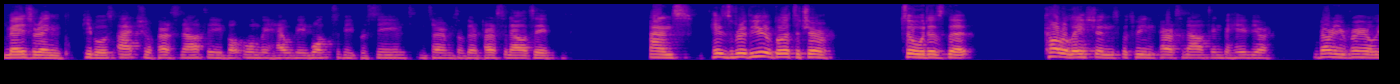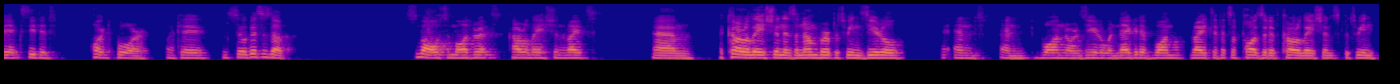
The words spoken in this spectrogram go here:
measuring people's actual personality, but only how they want to be perceived in terms of their personality. And his review of the literature told us that correlations between personality and behavior very rarely exceeded 0.4. Okay, so this is a small to moderate correlation, right? Um, a correlation is a number between zero and and one or zero and negative one, right? If it's a positive correlation, it's between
